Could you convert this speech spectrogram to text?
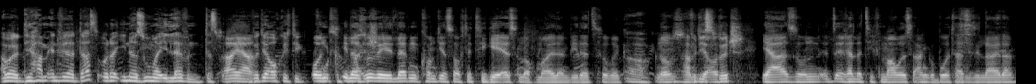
Aber die haben entweder das oder Inazuma 11. Das Ah, ja. wird ja auch richtig Und gut in der gepeitscht. 11 kommt jetzt auf der TGS nochmal dann wieder zurück. Oh Gott, Ne? für die auch, Switch? Ja, so ein relativ maues Angebot hatten sie leider.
